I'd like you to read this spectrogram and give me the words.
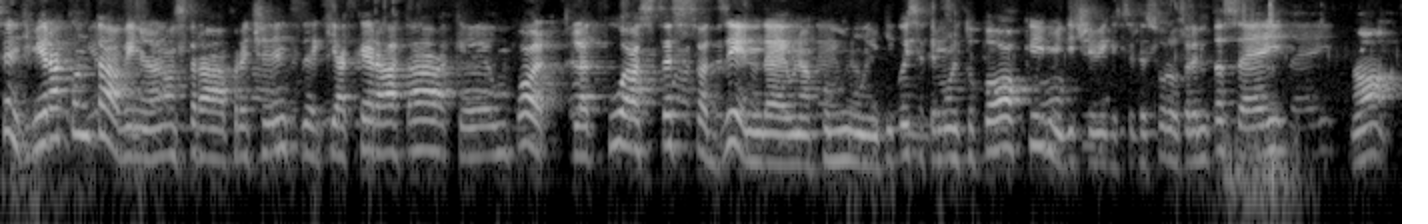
Senti, mi raccontavi nella nostra precedente chiacchierata che un po' la tua stessa azienda è una community, voi siete molto pochi, mi dicevi che siete solo 36, no?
